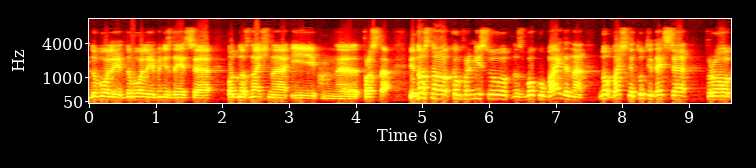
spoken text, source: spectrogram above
доволі, доволі, мені здається, однозначна і е, проста. Відносно компромісу з боку Байдена, ну бачите, тут йдеться про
